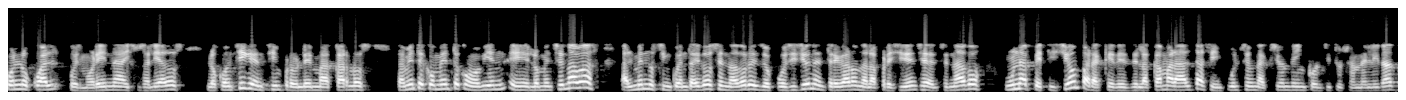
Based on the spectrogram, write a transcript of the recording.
con lo cual, pues Morena y sus aliados lo consiguen sin problema. Carlos, también te comento, como bien eh, lo mencionabas, al menos 52 senadores de oposición entregaron a la presidencia del Senado una petición para que desde la Cámara Alta se impulse una acción de inconstitucionalidad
